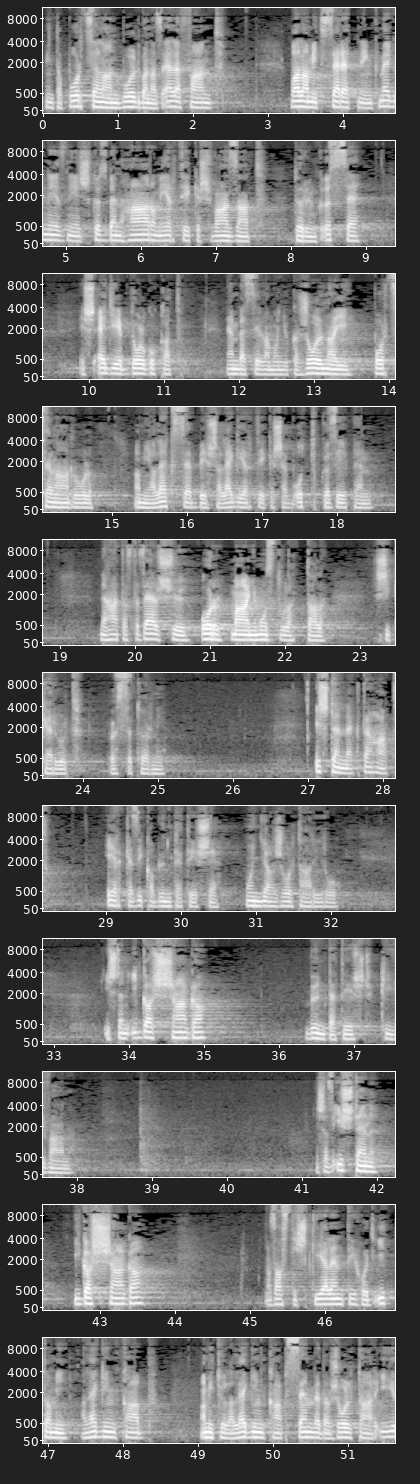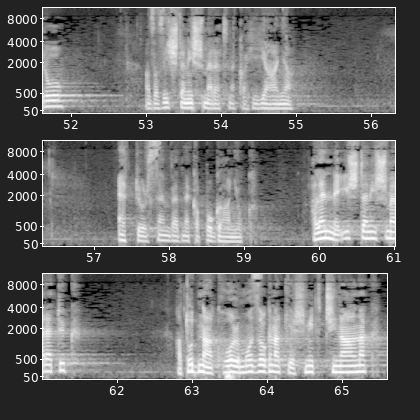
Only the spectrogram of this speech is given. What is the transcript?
mint a porcelán boltban az elefánt, valamit szeretnénk megnézni, és közben három értékes vázát törünk össze, és egyéb dolgokat, nem beszélve mondjuk a zsolnai porcelánról, ami a legszebb és a legértékesebb ott középen. De hát azt az első ormány mozdulattal sikerült összetörni. Istennek tehát érkezik a büntetése, mondja a Zsoltáríró. Isten igazsága büntetést kíván. És az Isten igazsága az azt is kijelenti, hogy itt, ami a leginkább, amitől a leginkább szenved a Zsoltár író, az az Isten ismeretnek a hiánya. Ettől szenvednek a pogányok. Ha lenne Isten ismeretük, ha tudnák, hol mozognak és mit csinálnak,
